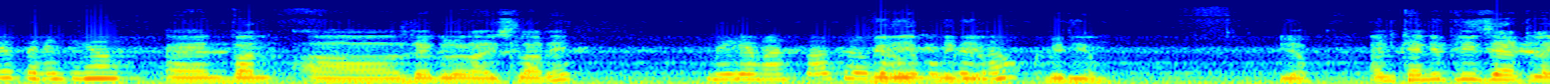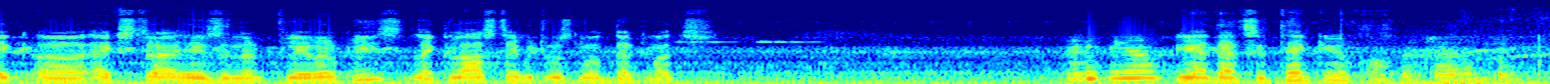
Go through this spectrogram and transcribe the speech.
Yes, anything else? and one uh, regular ice latte? Medium and latte? or Medium, coconut medium, milk? medium. Yep. And can you please add like uh, extra hazelnut flavor, please? Like last time, it was not that much. Anything else? Yeah, that's it. Thank you. Also, driving please.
